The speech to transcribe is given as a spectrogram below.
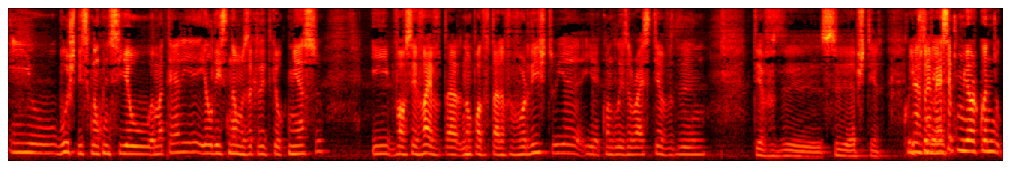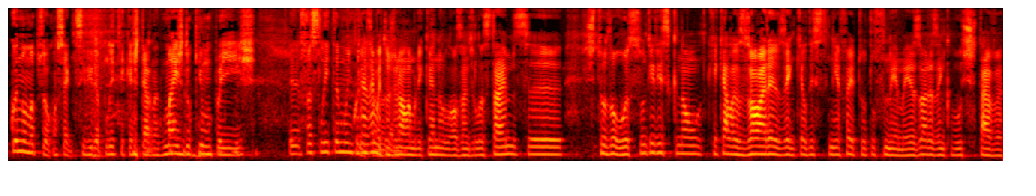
e o Bush disse que não conhecia a matéria e ele disse, não, mas acredito que eu conheço e você vai votar, não pode votar a favor disto e a, e a Condoleezza Rice teve de, teve de se abster. E, portanto, é sempre melhor quando, quando uma pessoa consegue decidir a política externa de mais do que um país, eh, facilita muito. o Curiosamente, um panorama. jornal americano, o Los Angeles Times, eh, estudou o assunto e disse que, não, que aquelas horas em que ele disse que tinha feito o telefonema e as horas em que Bush estava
